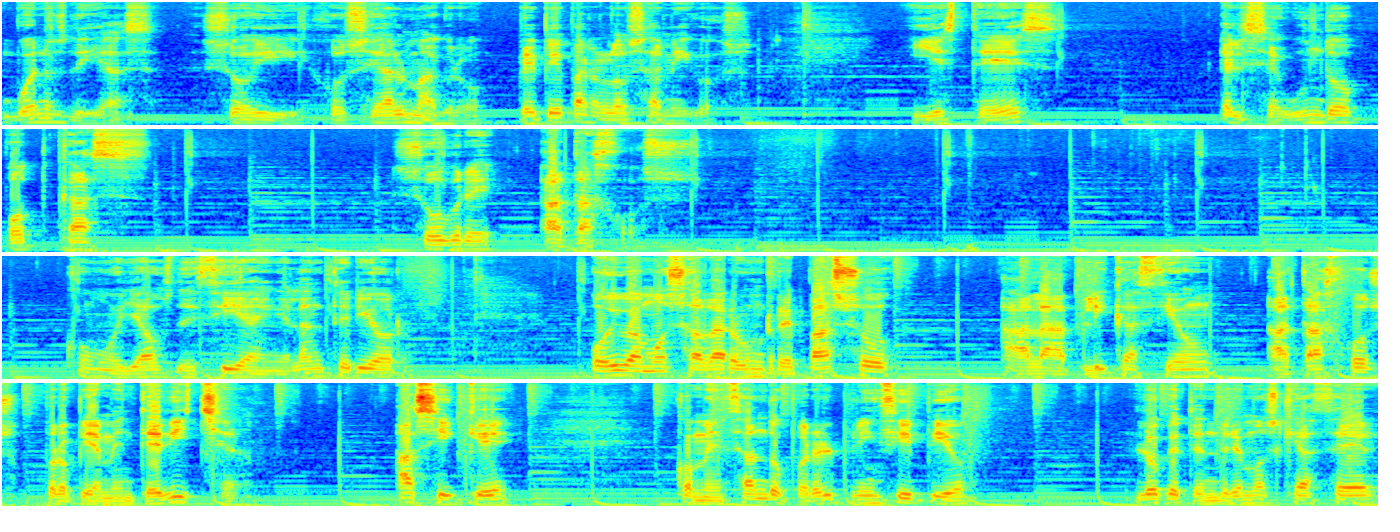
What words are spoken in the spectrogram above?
buenos días. Soy José Almagro, Pepe para los amigos. Y este es el segundo podcast sobre atajos. Como ya os decía en el anterior, hoy vamos a dar un repaso a la aplicación atajos propiamente dicha. Así que, comenzando por el principio, lo que tendremos que hacer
